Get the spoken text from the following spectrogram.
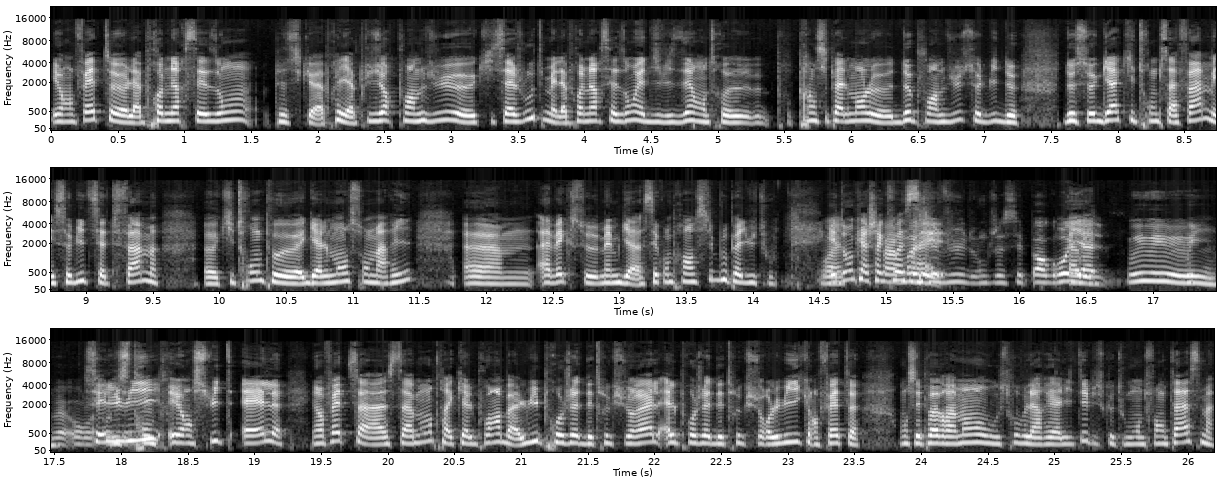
Et en fait, euh, la première saison, puisque après il y a plusieurs points de vue euh, qui s'ajoutent, mais la première saison est divisée entre principalement le deux points de vue, celui de de ce gars qui trompe sa femme et celui de cette femme euh, qui trompe euh, également son mari euh, avec ce même gars. C'est compréhensible ou pas du tout Ouais. Et donc à chaque Enfin, fois, c'est vu, donc je sais pas. En gros, Ah il y a. oui. Oui, oui, oui. c'est lui et ensuite elle. Et en fait, ça, ça montre à quel point bah, lui projette des trucs sur elle, elle projette des trucs sur lui, qu'en fait, on sait pas vraiment où se trouve la réalité puisque tout le monde fantasme.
